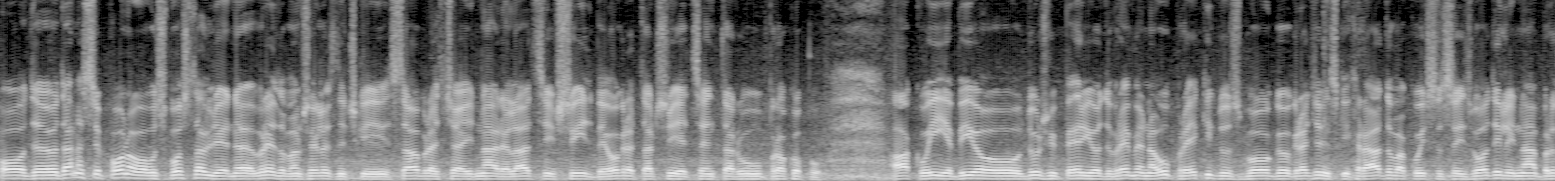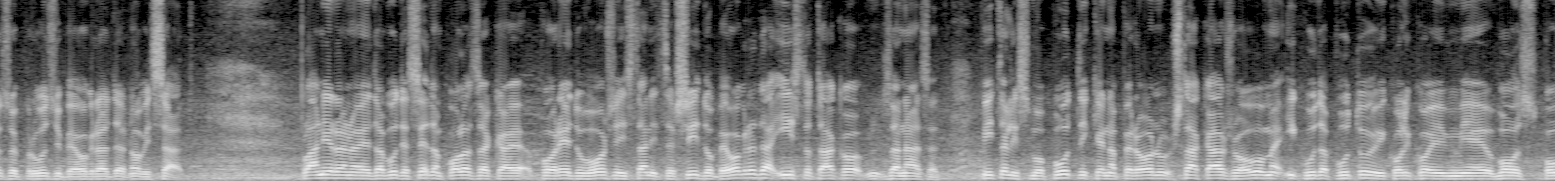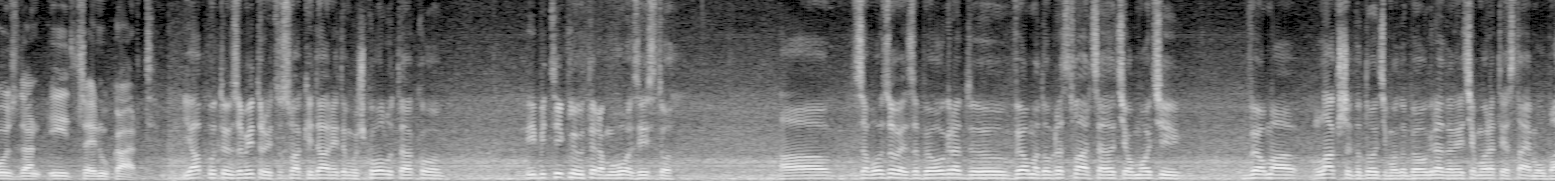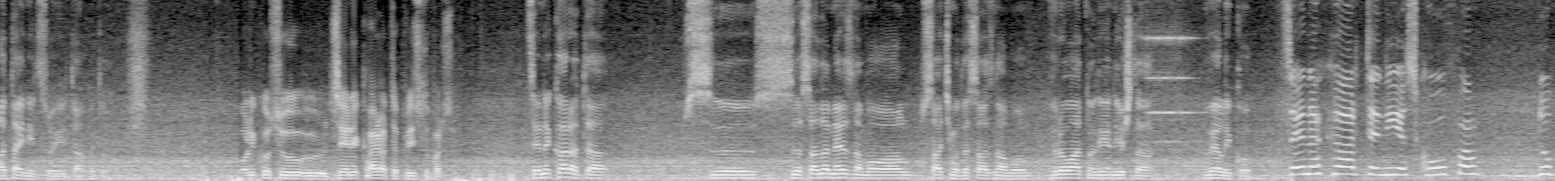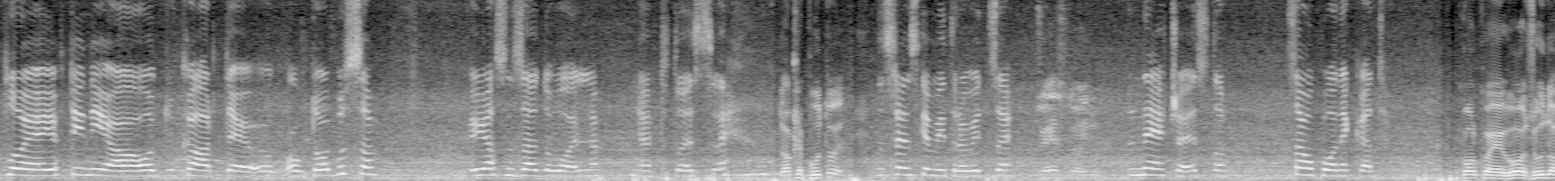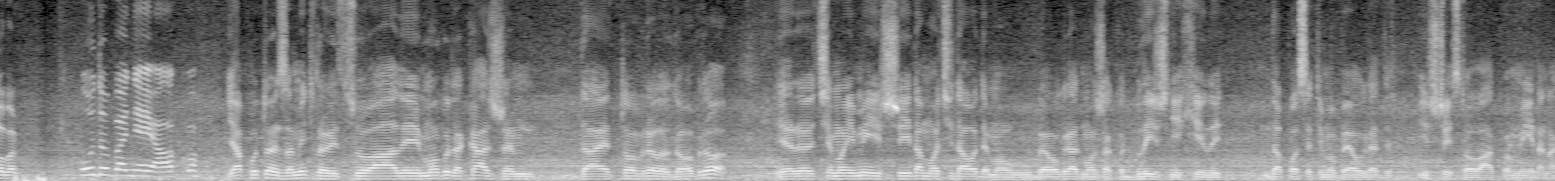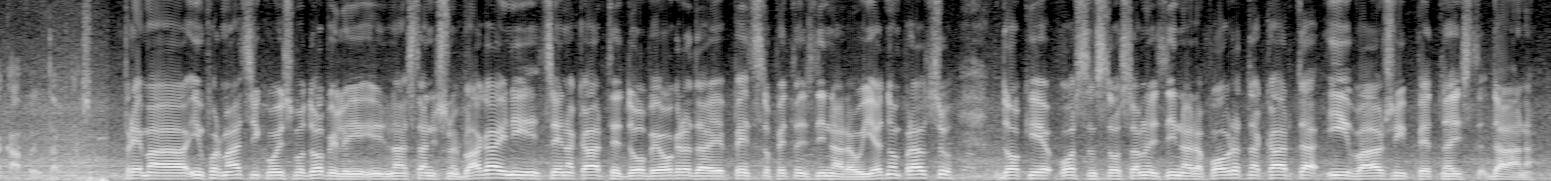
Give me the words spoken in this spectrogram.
Od e, danas je ponovo uspostavljen vredovan železnički saobraćaj na relaciji Šid-Beograd, tačnije centar u Prokopu a koji je bio duži period vremena u prekidu zbog građevinskih radova koji su se izvodili na brzoj pruzi Beograd-Novi Sad. Planirano je da bude sedam polazaka po redu vožnje iz stanice Ši do Beograda i isto tako za nazad. Pitali smo putnike na peronu šta kažu ovome i kuda putuju i koliko im je voz pouzdan i cenu karte. Ja putujem za Mitrovicu svaki dan, idem u školu, tako i bicikli uteram u voz isto. A za vozove za Beograd e, veoma dobra stvar, sada ćemo moći veoma lakše da dođemo do Beograda, nećemo morati da stavimo u Batajnicu i tako to. Koliko su cene karata pristupačne? Cene karata za sada ne znamo, ali sad ćemo da saznamo. Vjerovatno nije ništa veliko. Cena karte nije skupa, duplo je jeftinija od karte autobusa i ja sam zadovoljna. Eto, to je sve. Dokle putuje? Do Sremske Mitrovice. Često ili? Ne često, samo ponekad. Koliko je voz udoban? Udoban je jako. Ja putujem za Mitrovicu, ali mogu da kažem da je to vrlo dobro, jer ćemo i mi iz Šida moći da odemo u Beograd možda kod bližnjih ili da posjetimo Beograd iz čisto ovako mira na kafu ili tako nešto. Prema informaciji koju smo dobili na staničnoj blagajni, cena karte do Beograda je 515 dinara u jednom pravcu, dok je 818 dinara povratna karta i važi 15 dana.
